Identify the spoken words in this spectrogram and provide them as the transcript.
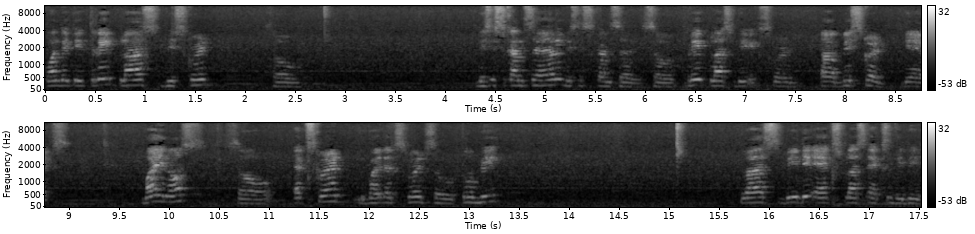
quantity 3 plus b squared. So this is cancelled, this is cancelled. So 3 plus b squared, uh, b squared dx minus so x squared divide x squared, so 2b plus b dx plus x db.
